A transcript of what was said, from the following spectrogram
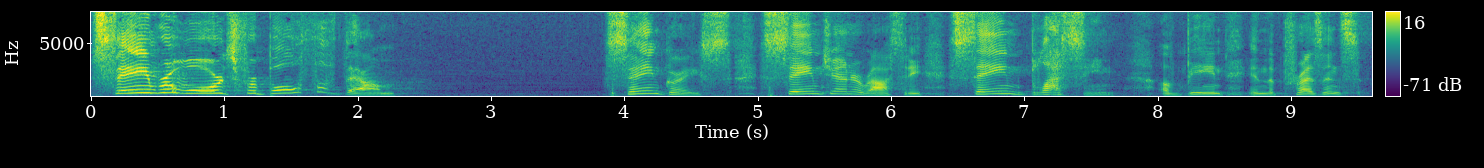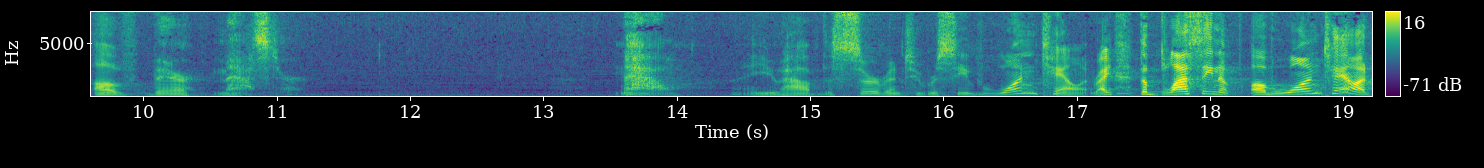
Same rewards for both of them. Same grace, same generosity, same blessing of being in the presence of their master. Now, you have the servant who received one talent, right? The blessing of, of one talent.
